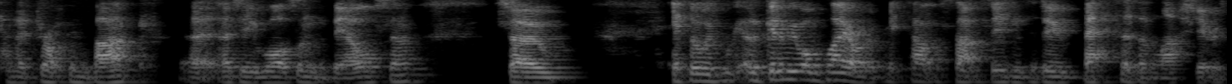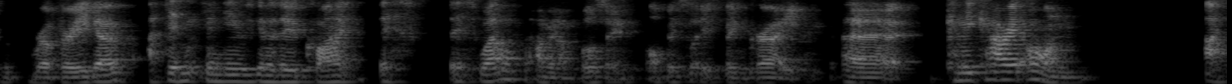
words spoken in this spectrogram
kind of dropping back uh, as he was under Bielsa. So if there was going to be one player I would have picked out to start season to do better than last year, was Rodrigo. I didn't think he was going to do quite this this well. I mean, I'm buzzing. Obviously, he's been great. Uh, can he carry it on? I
